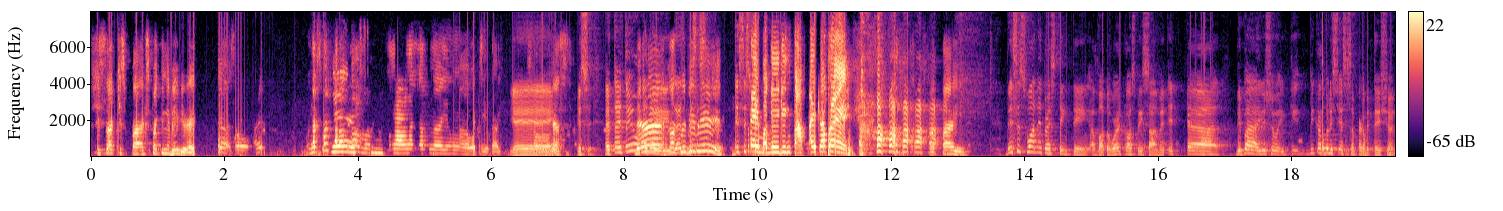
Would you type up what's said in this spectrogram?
she's, uh, she's uh, expecting a baby, right? Yeah, so, ay, next month Yes. manganganak na yung uh, what you can. Yeah. Yes. It's, ito, ito yung Yeah, ano eh. This is, this is, Pre, magiging tatay ka, pre! Patay. This is one interesting thing about the World Cosplay Summit. It, uh, di ba, usually, because WCS is a competition,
